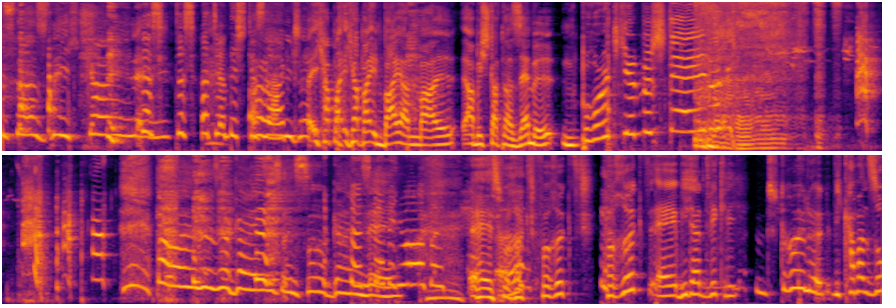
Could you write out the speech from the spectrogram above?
Ist das nicht geil, ey? Das, das hat er nicht gesagt. Alter, ich habe mal, ich hab mal in Bayern mal, habe ich statt einer Semmel ein Brötchen bestellt. Ah, das ist so geil, das ist so geil, Das kann ey. nicht wahr sein. Ey, ist verrückt, verrückt, verrückt, ey, wieder wirklich ein Ströhle. Wie kann man so,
